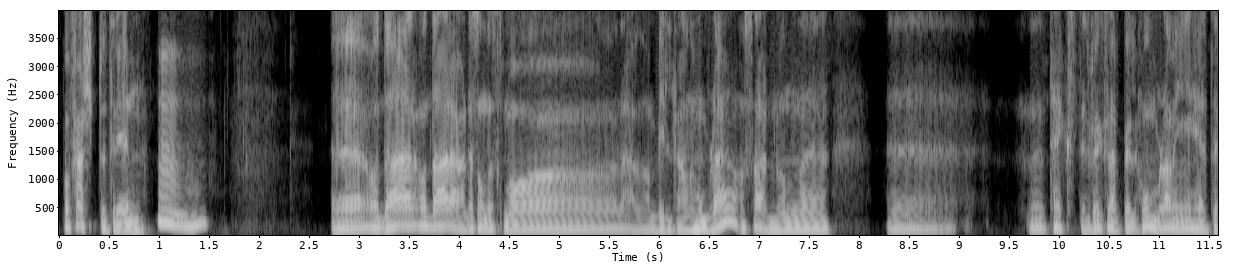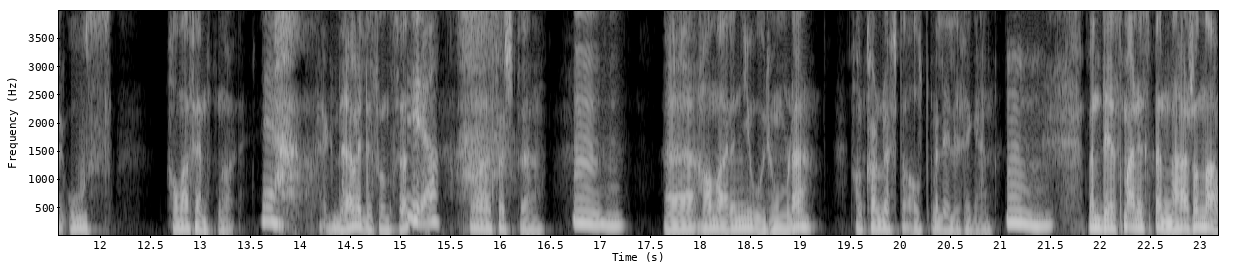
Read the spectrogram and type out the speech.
på første trinn. Eh, og, der, og der er det sånne små Det er jo da bilder av en humle, og så er det noen eh, eh, tekster, for eksempel. Humla mi heter Os. Han er 15 år. Ja. Det er veldig sånn søtt. ja. Det var det første. Eh, han er en jordhumle. Han kan løfte alt med lillefingeren. Men det som er litt spennende her, sånn da,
